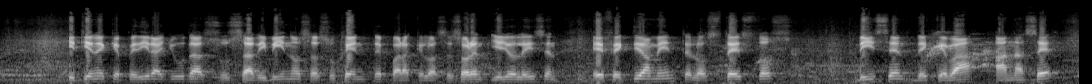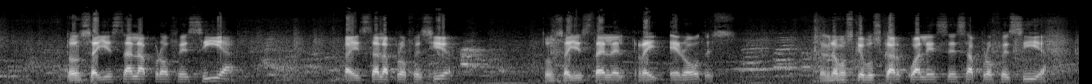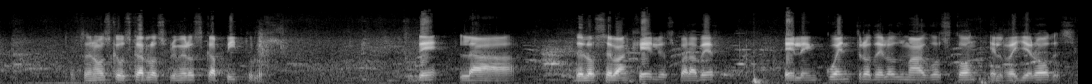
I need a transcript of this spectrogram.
y tiene que pedir ayuda a sus adivinos, a su gente para que lo asesoren y ellos le dicen efectivamente los textos dicen de que va a nacer. Entonces ahí está la profecía Ahí está la profecía. Entonces ahí está el, rey Herodes. Tendremos que buscar cuál es esa profecía. tenemos que buscar los primeros capítulos de, la, de los evangelios para ver el encuentro de los magos con el rey Herodes.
